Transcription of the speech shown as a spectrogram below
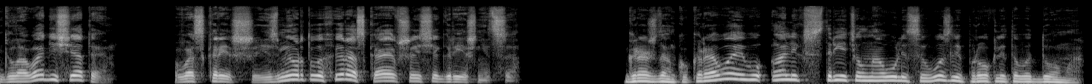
Глава десятая. Воскресшая из мертвых и раскаявшаяся грешница. Гражданку Караваеву Алекс встретил на улице возле проклятого дома.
